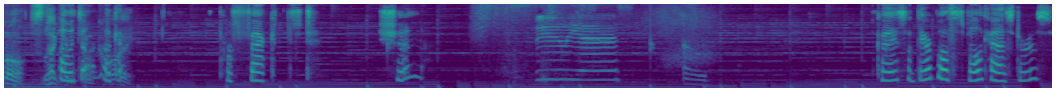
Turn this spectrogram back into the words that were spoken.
Oh, slug Oh, it's on, okay. Kinkoi. Perfection. Serious. Oh, Okay, so they're both spellcasters.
